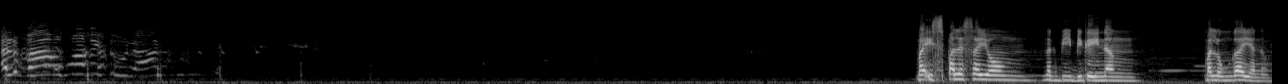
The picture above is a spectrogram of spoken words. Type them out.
ano ba? Huwag mo aking tulad. Mais pala sa yung nagbibigay ng malunggay, ano?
